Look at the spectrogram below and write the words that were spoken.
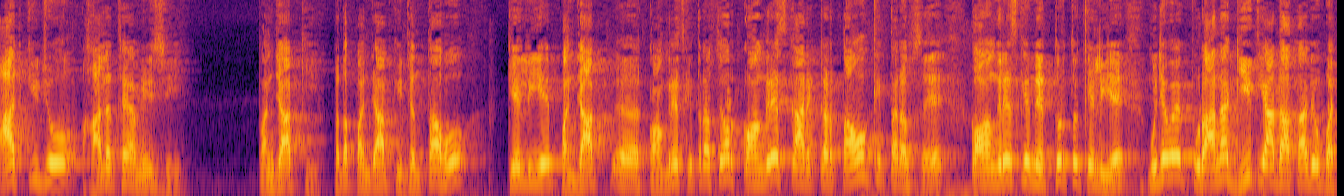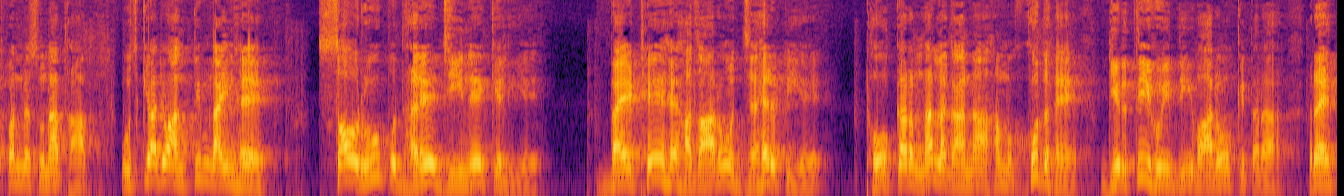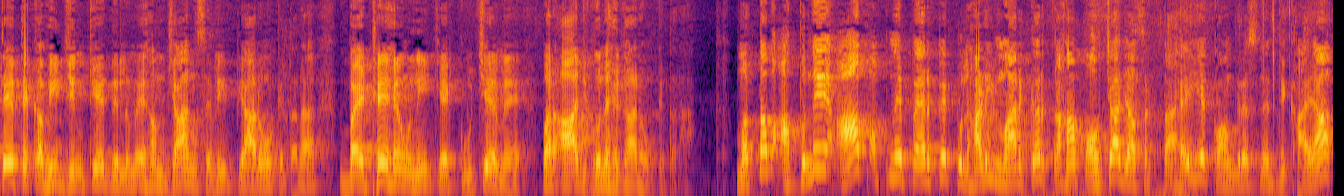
आज की जो हालत है अमीश जी, पंजाब की मतलब पंजाब की जनता हो, के लिए पंजाब कांग्रेस की तरफ़ से और कांग्रेस कार्यकर्ताओं की तरफ़ से, कांग्रेस के नेतृत्व के लिए, मुझे वो एक पुराना गीत याद आता जो बचपन में सुना था, उसका जो अंतिम लाइन है, सौ रूप धरे जीने के लिए, बैठे हैं हज़ारों जहर पिए ठोकर न लगाना हम खुद हैं, गिरती हुई दीवारों की तरह। रहते थे कभी जिनके दिल में हम जान से भी प्यारों की तरह, बैठे हैं उन्हीं के कूचे में, पर आज गुनहगारों की तरह। मतलब अपने आप अपने पैर पे कुल्हाड़ी मारकर कहाँ पहुँचा जा सकता है, ये कांग्रेस ने दिखाया।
